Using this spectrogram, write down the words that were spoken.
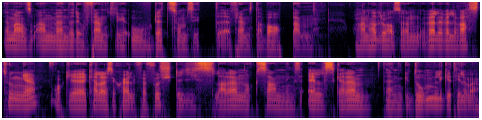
En man som använde det offentliga ordet som sitt eh, främsta vapen. Och han hade då alltså en väldigt, väldigt vass tunga och eh, kallade sig själv för förstegisslaren och sanningsälskaren. Den gudomlige till och med.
